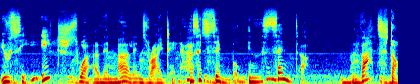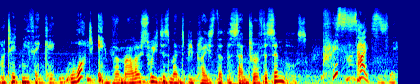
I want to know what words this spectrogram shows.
You see, each swirl in Merlin's writing has its symbol in the center. That started me thinking, what if The Mallowsweet is meant to be placed at the center of the symbols. Precisely.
